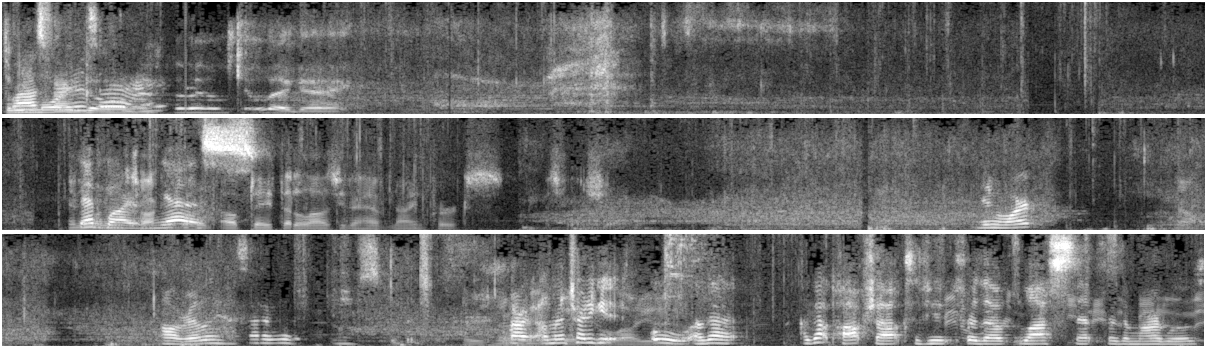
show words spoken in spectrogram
Three Last more to go. alright. After that, we'll Kill that guy. Anyone wire, who's talking yes. about an update that allows you to have nine perks is full of shit. Didn't work? No. Oh, really? I thought it would. Oh, stupid. No Alright, I'm gonna try to get. Oh, I got, I got pop shocks if you for the last step for the Margwas.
